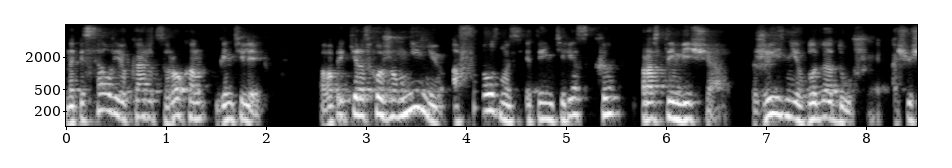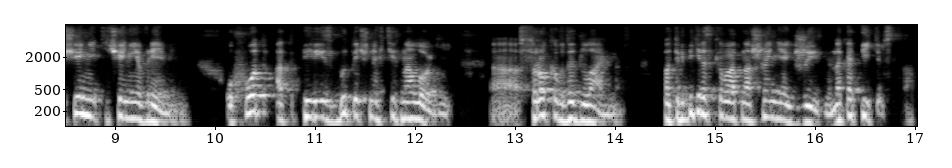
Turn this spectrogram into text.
Написал ее, кажется, Рохан Гантилек. Вопреки расхожему мнению, осознанность – это интерес к простым вещам, жизни в благодушии, ощущение течения времени, уход от переизбыточных технологий, а, сроков дедлайнов, потребительского отношения к жизни, накопительства.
